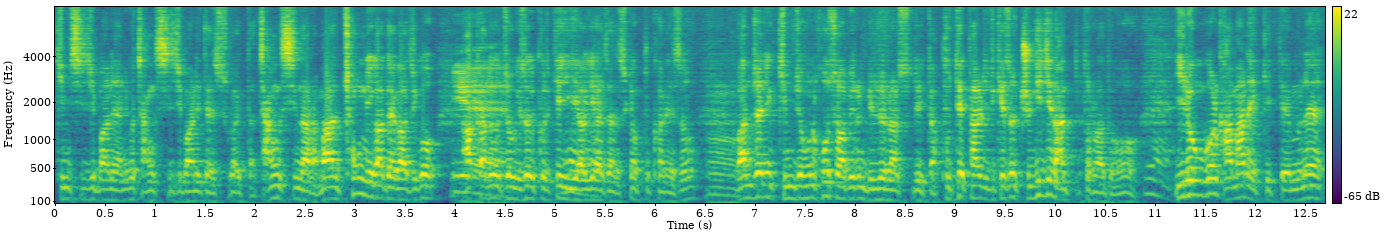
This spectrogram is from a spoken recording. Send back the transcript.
김씨 집안이 아니고 장씨 집안이 될 수가 있다. 장씨 나라. 만 총리가 돼가지고 예. 아까도 저기서 그렇게 이야기하지 않습니까? 북한에서 완전히 김정은 호수아비를 밀려날 수도 있다. 이렇게 해서 죽이진 않더라도 예. 이런 걸 감안했기 때문에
